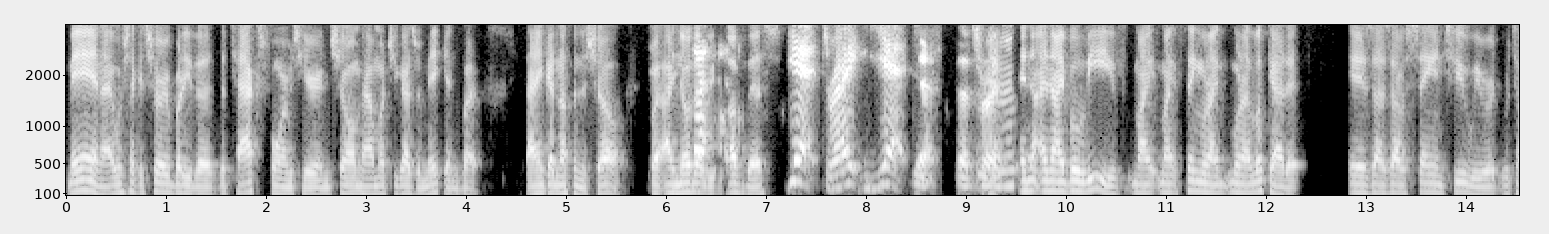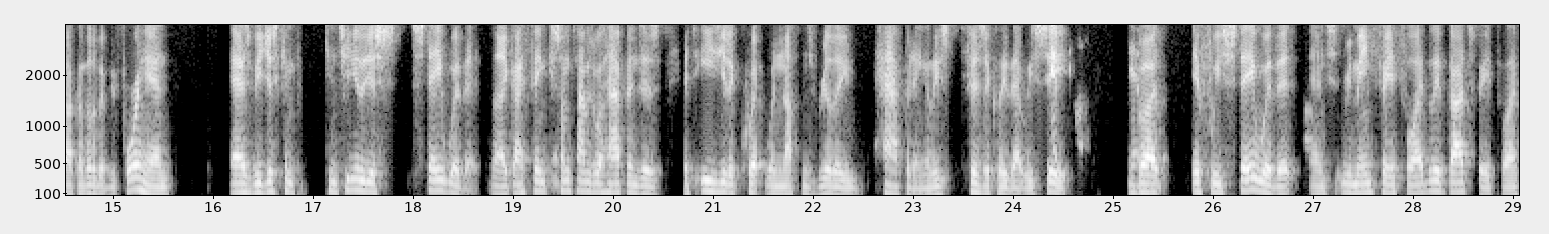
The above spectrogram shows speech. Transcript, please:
man i wish i could show everybody the the tax forms here and show them how much you guys are making but i ain't got nothing to show but i know that we love this Yet, right? Yet. Yeah, that's right. Mhm. and and I believe my my thing when I when I look at it is as I was saying too, we were we were talking a little bit beforehand, as we just can continually just stay with it. Like I think sometimes what happens is it's easy to quit when nothing's really happening, at least physically that we see. Yeah. But if we stay with it and remain faithful, I believe God's faithful. I,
